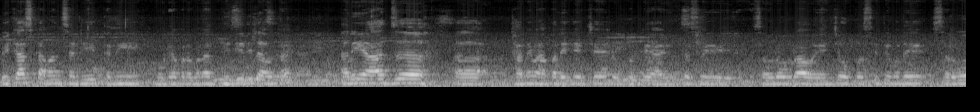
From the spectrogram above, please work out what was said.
विकास कामांसाठी त्यांनी मोठ्या प्रमाणात निधी दिला होता. आणि आज ठाणे महापालिकेचे लोकप्रिय आयुक्त श्री सौरभ राव यांच्या उपस्थितीमध्ये सर्व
